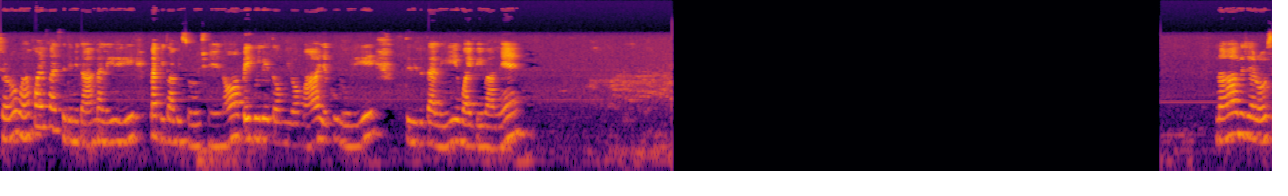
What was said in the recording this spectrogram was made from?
ကျွန်တော်1.5 cm အမှတ်လေးတွေမှတ်ပြီးသွားပြီဆိုလို့ရှိရင်တော့ပေကွေးလေးသုံးပြီးတော့မှယခုလိုလေးတိတိတက်တက်လေးဝိုက်ပေးပါမယ်နောက်တစ်ချက်တော့စ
